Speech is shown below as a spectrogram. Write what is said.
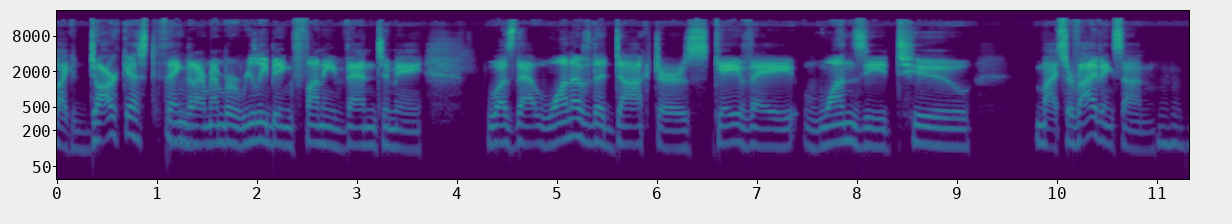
like darkest thing that i remember really being funny then to me was that one of the doctors gave a onesie to my surviving son Mhm.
